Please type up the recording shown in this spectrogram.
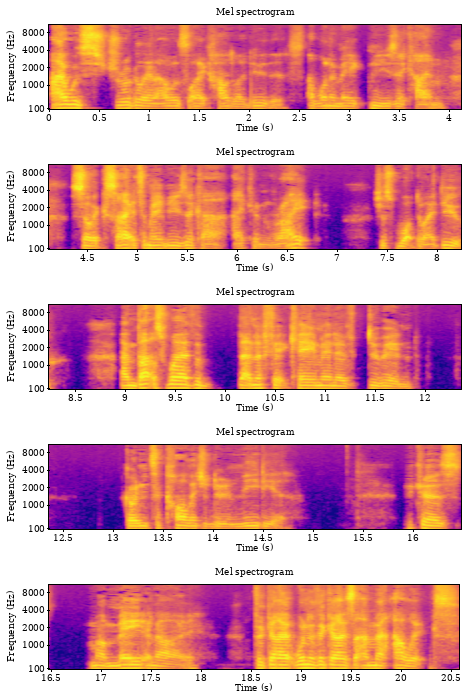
I was struggling. I was like, how do I do this? I want to make music. I'm so excited to make music. I, I can write. Just what do I do? And that's where the benefit came in of doing going into college and doing media. Because my mate and I, the guy, one of the guys that I met, Alex,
